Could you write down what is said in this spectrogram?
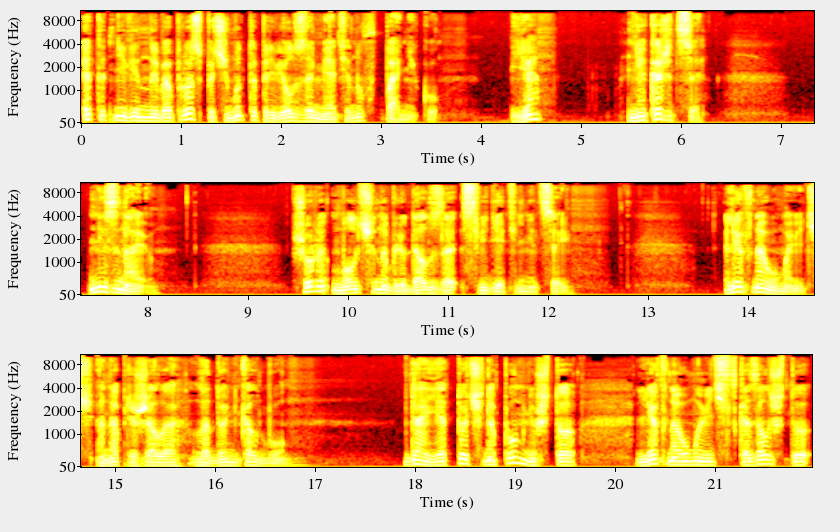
Этот невинный вопрос почему-то привел Замятину в панику. «Я? Мне кажется...» «Не знаю». Шура молча наблюдал за свидетельницей. «Лев Наумович», — она прижала ладонь к лбу, — да, я точно помню, что Лев Наумович сказал, что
